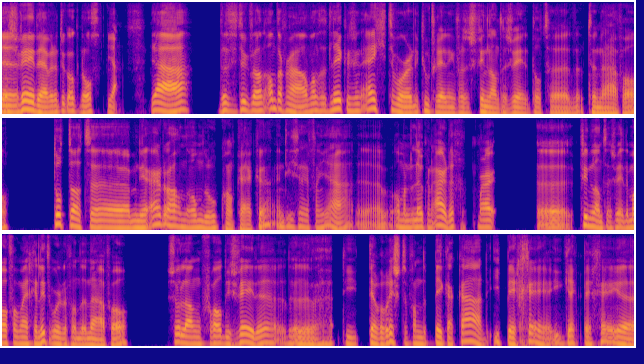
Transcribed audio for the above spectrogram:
En de, Zweden hebben we natuurlijk ook nog. Ja. Ja, Dat is natuurlijk wel een ander verhaal, want het leek dus een eindje te worden, die toetreding van Finland en Zweden tot uh, de, NAVO. Totdat uh, meneer Erdogan om de hoek kwam kijken en die zei van ja, uh, allemaal leuk en aardig, maar Finland en Zweden mogen van mij geen lid worden van de NAVO. Zolang vooral die Zweden, de, die terroristen van de PKK, de IPG, YPG,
